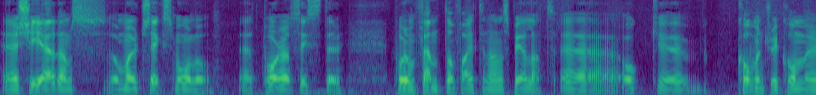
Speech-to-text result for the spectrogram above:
Eh, Shea Adams som har gjort sex mål och ett par assister på de 15 fighterna han har spelat. Eh, och eh, Coventry kommer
